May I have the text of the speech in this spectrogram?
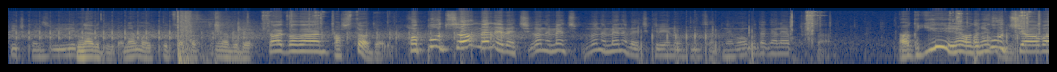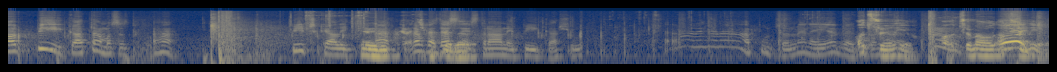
Pička izviri. Ne vidi ga, nemoj pucat dok ti ne bude... Tagovan. Pa što deli? Pa puca on mene već, on je, meć, on je mene već krenuo pucat, ne mogu da ga ne pucam. A gdje? Evo ga Pa kuća ova pika tamo sa... Aha. Pička li te, na, evo ga s desne strane pika šu. Na, puca, on mene jebe. Otišao je lijevo. Otišao je malo, Oj! je lijevo.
